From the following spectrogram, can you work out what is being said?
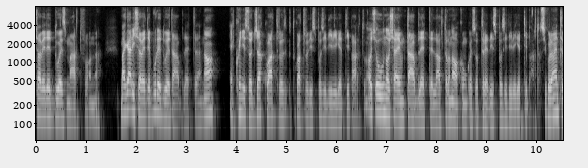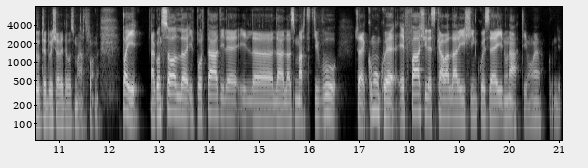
avete due smartphone, magari avete pure due tablet, no? E quindi sono già quattro, quattro dispositivi che ti partono. O cioè uno c'è un tablet e l'altro no, comunque sono tre dispositivi che ti partono. Sicuramente tutte e due avete lo smartphone. Poi la console, il portatile, il, la, la, smart TV, cioè comunque è facile scavallare i 5-6 in un attimo, eh? quindi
